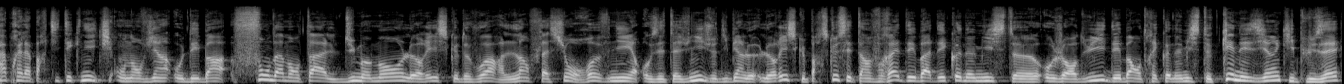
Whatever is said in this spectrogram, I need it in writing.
Après la partie technique, on en vient au débat fondamental du moment, le risque de voir l'inflation revenir aux États-Unis. Je dis bien le, risque parce que c'est un vrai débat d'économistes euh, aujourd'hui, débat entre économistes keynésiens qui plus est.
